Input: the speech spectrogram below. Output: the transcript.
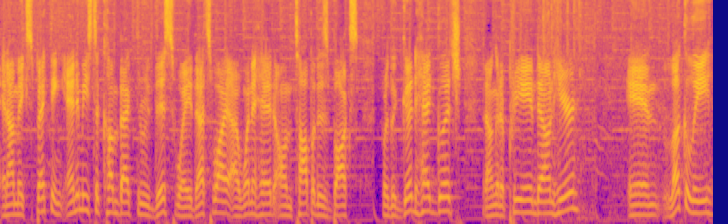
and I'm expecting enemies to come back through this way. That's why I went ahead on top of this box for the good head glitch and I'm going to pre-aim down here. And luckily,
